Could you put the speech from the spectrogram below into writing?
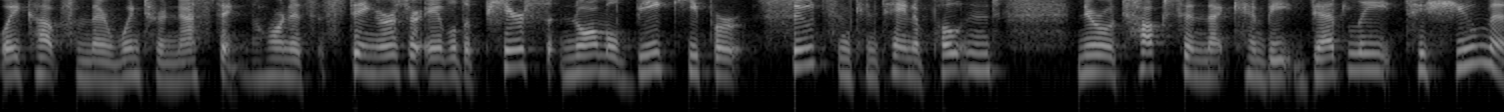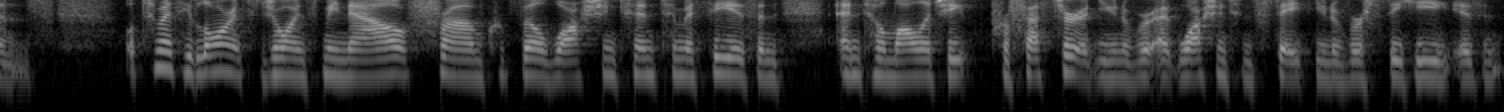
wake up from their winter nesting. The hornet's stingers are able to pierce normal beekeeper suits and contain a potent neurotoxin that can be deadly to humans. Well, Timothy Lawrence joins me now from Coupeville, Washington. Timothy is an entomology professor at, at Washington State University. He is an,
